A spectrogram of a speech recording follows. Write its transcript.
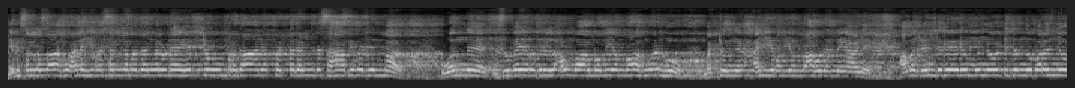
നബി സല്ലല്ലാഹു അലൈഹി വസല്ലമ തങ്ങളുടെ ഏറ്റവും പ്രധാനപ്പെട്ട രണ്ട് സഹാബിവര്യന്മാർ ഒന്ന് സുബൈർ ഇബ്നുൽ അവ്വാം റളിയല്ലാഹു അൻഹു മറ്റൊന്ന് അലി റളിയല്ലാഹു തന്നെയാണ്. അവർ രണ്ടുപേരും മുന്നോട്ട് ചെന്ന് പറഞ്ഞു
